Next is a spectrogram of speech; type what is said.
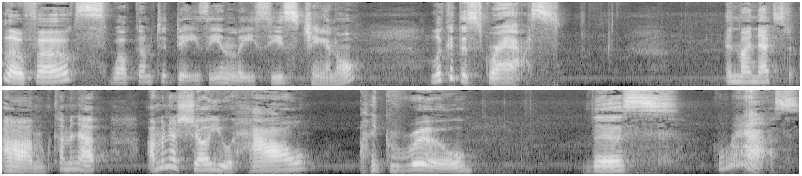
Hello folks, welcome to Daisy and Lacy's channel. Look at this grass. In my next, um, coming up, I'm going to show you how I grew this grass.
